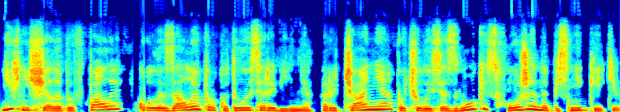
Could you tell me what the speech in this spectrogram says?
Їхні щелепи впали, коли залою прокотилося ревіння. Ричання, почулися звуки, схожі на пісні китів.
